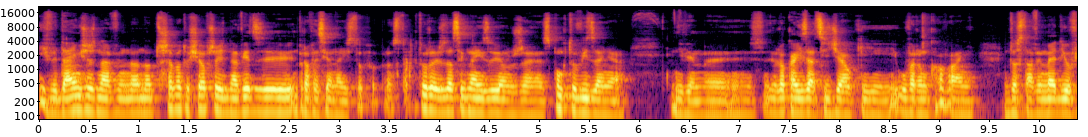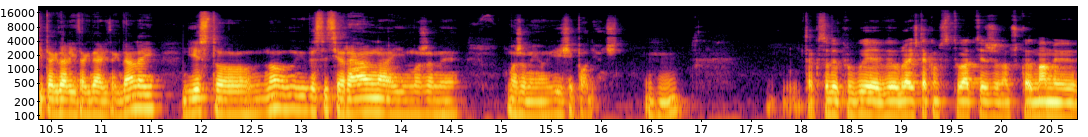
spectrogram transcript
I wydaje mi się, że na, no, no, trzeba tu się oprzeć na wiedzy profesjonalistów po prostu, które już zasygnalizują, że z punktu widzenia nie wiem, y, lokalizacji działki, uwarunkowań, dostawy mediów itd., itd., itd., jest to no, inwestycja realna i możemy, możemy ją, jej się podjąć. Mhm tak sobie próbuję wyobrazić taką sytuację, że na przykład mamy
